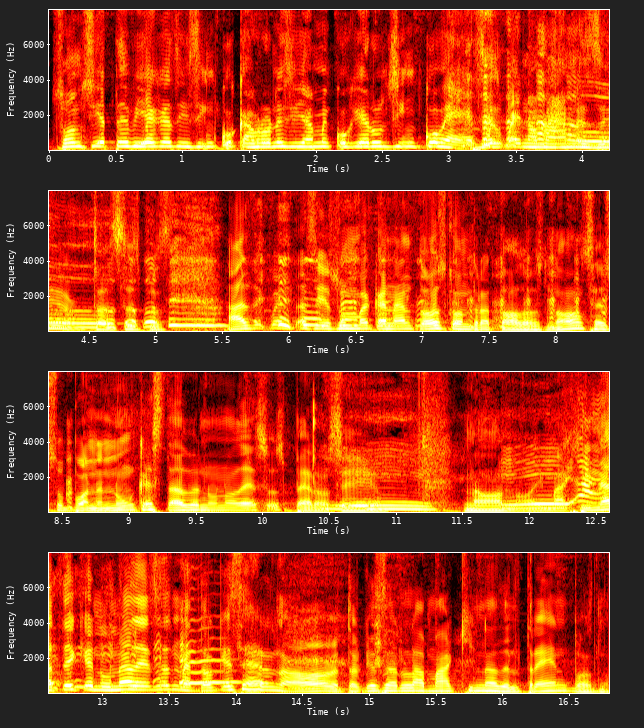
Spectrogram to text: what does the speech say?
Son siete viejas y cinco cabrones y ya me cogieron cinco veces, güey, no mames. Entonces, pues, haz de cuenta si es un bacanal todos contra todos, ¿no? Se supone, nunca he estado en uno de esos, pero sí. No, no, imagínate que en una de esas me toque ser, no, me toque ser la máquina del tren, pues no.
